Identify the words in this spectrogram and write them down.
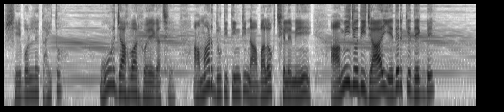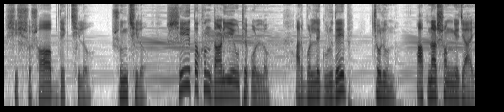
সে বললে, তাই তো ওর যা হওয়ার হয়ে গেছে, আমার দুটি তিনটি নাবালক ছেলে মেয়ে, আমি যদি যাই এদেরকে দেখবে? শিষ্য সব দেখছিল, শুনছিল, সে তখন দাঁড়িয়ে উঠে পড়ল, আর বললে, গুরুদেব, চলুন, আপনার সঙ্গে যাই।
